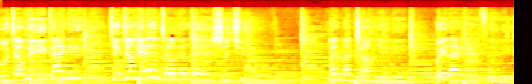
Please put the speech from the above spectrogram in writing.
我将离开你，请将眼角的泪拭去。漫漫长夜里，未来日子里，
